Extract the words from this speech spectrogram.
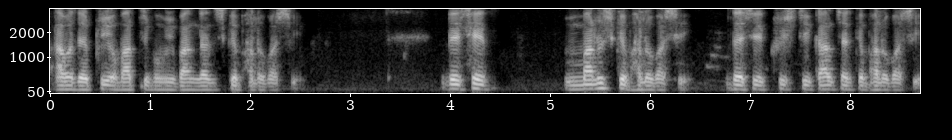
আমাদের প্রিয় মাতৃভূমি বাংলাদেশকে ভালোবাসি। দেশের মানুষকে ভালোবাসি, দেশের কৃষ্টি কালচারকে ভালোবাসি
